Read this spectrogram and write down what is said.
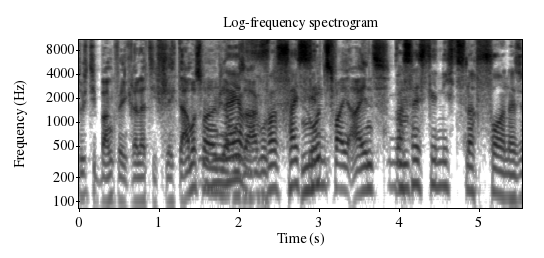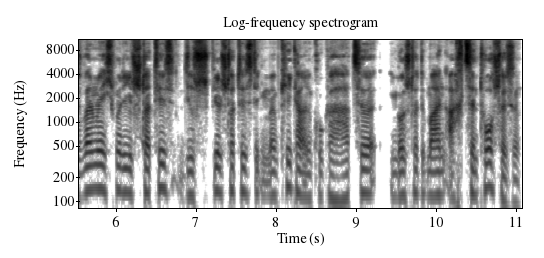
durch die Bank weg relativ schlecht. Da muss man wieder Naja, sagen, was heißt nur denn- 2-1. was hm, heißt hier nichts nach vorne? Also wenn ich mir die, Statist die Spielstatistik in meinem Kicker angucke, hatte Ingolstadt immerhin 18 Torschüsse.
